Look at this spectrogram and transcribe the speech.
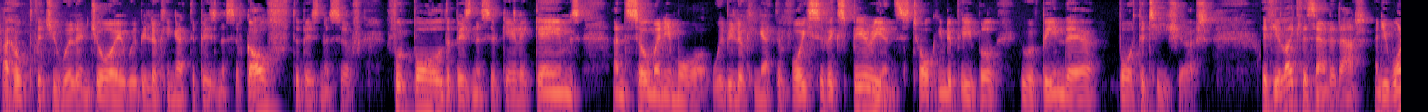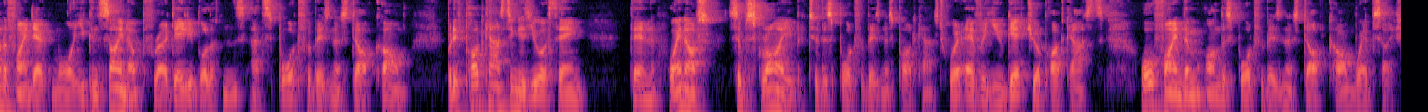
I hope that you will enjoy. We'll be looking at the business of golf, the business of football, the business of Gaelic games, and so many more. We'll be looking at the voice of experience, talking to people who have been there, bought the t shirt. If you like the sound of that and you want to find out more, you can sign up for our daily bulletins at sportforbusiness.com. But if podcasting is your thing, then why not subscribe to the Sport for Business podcast wherever you get your podcasts or find them on the sportforbusiness.com website.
